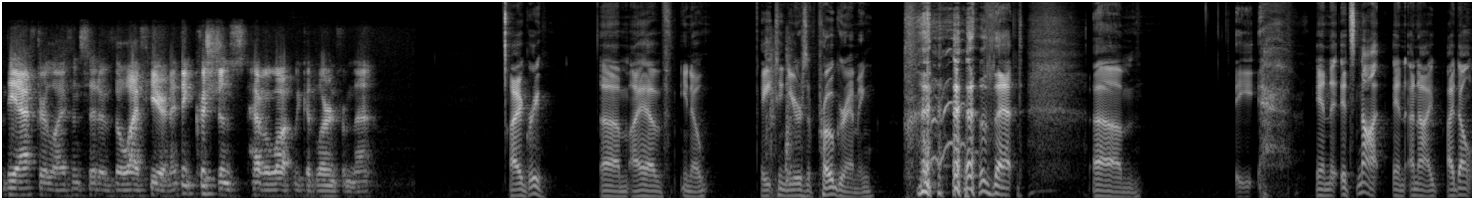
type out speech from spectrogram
the afterlife instead of the life here. And I think Christians have a lot we could learn from that. I agree. Um, I have, you know, 18 years of programming that, um, and it's not, and, and I, I don't,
